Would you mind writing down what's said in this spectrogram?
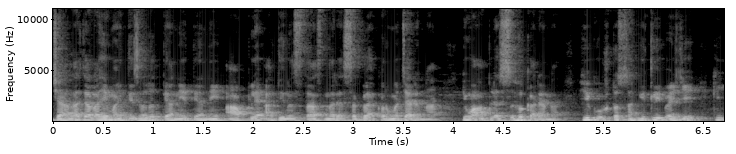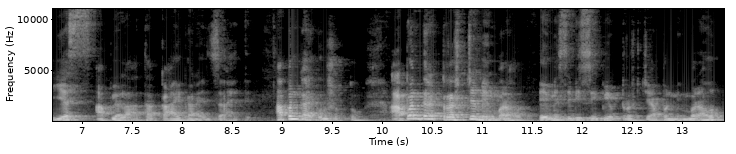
ज्याला ज्याला हे माहिती झालं त्याने त्याने आपल्या अधीनस्थ असणाऱ्या सगळ्या कर्मचाऱ्यांना किंवा आपल्या सहकाऱ्यांना ही गोष्ट सांगितली पाहिजे की येस आपल्याला आता काय करायचं आहे ते. आपण काय करू शकतो? आपण त्या ट्रस्टचे मेंबर आहोत. M S C B C P F ट्रस्टचे आपण मेंबर आहोत.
